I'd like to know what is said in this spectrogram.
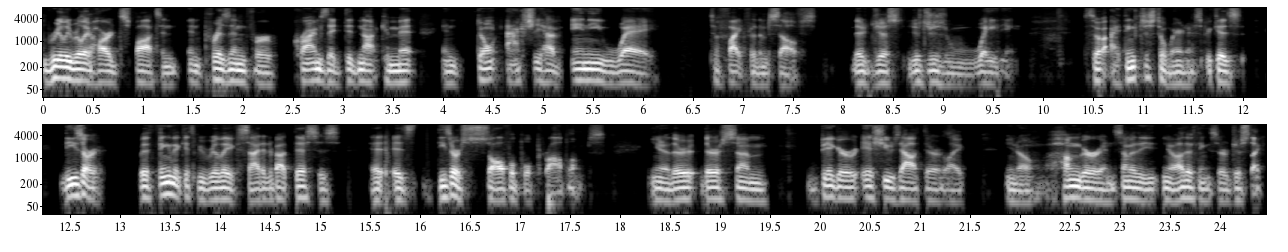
really, really hard spots in, in prison for crimes they did not commit and don't actually have any way to fight for themselves. They're just, just, just waiting. So I think just awareness because these are the thing that gets me really excited about this is is these are solvable problems. You know, there there are some bigger issues out there like you know hunger and some of the you know other things that are just like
